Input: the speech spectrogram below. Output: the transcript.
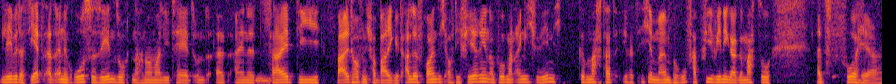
lebe das jetzt als eine große Sehnsucht nach Normalität und als eine mhm. Zeit, die bald hoffentlich vorbeigeht. Alle freuen sich auf die Ferien, obwohl man eigentlich wenig gemacht hat, was ich in meinem Beruf habe, viel weniger gemacht, so als vorher.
